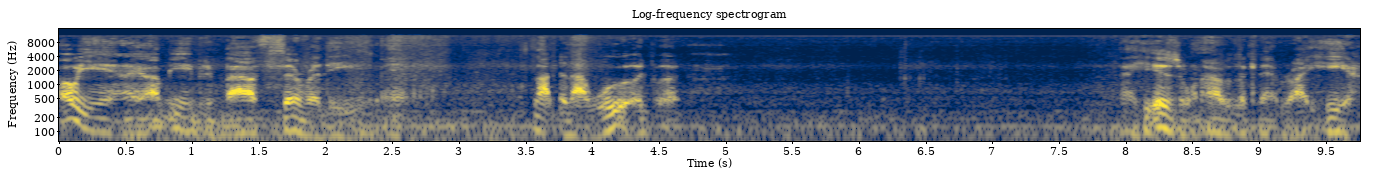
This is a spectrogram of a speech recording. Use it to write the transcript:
Oh, yeah, I'll be able to buy several of these, man. Not that I would, but... Now, here's the one I was looking at right here.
